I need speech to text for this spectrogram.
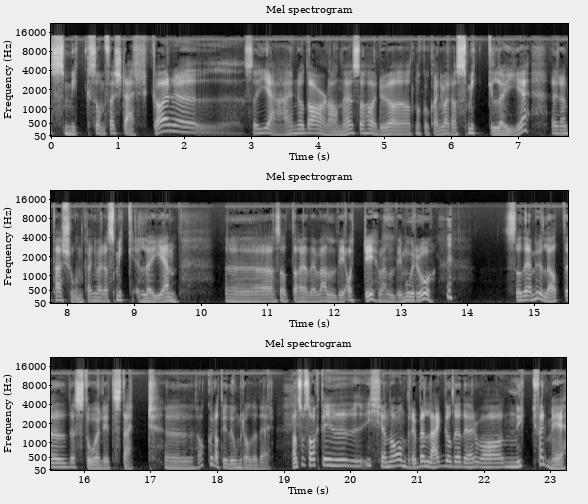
smikk som forsterker. eh, Så Jæren og Dalane så har du at noe kan være smikkløye, eller en person kan være smikkløyen. Eh, Så da er det veldig artig, veldig moro. Så det er mulig at det, det står litt sterkt akkurat i det området der. Men som sagt, ikke noe andre belegg, og det der var nytt for meg.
